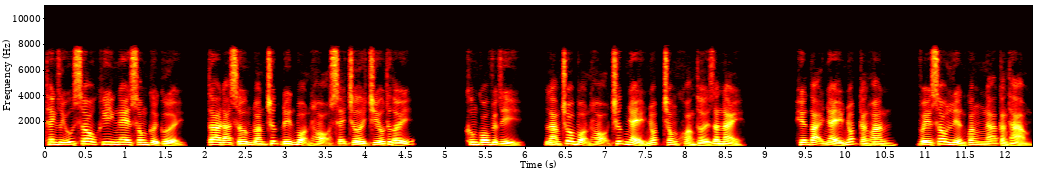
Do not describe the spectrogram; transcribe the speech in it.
Thanh dữ sau khi nghe xong cười cười, ta đã sớm đoán trước đến bọn họ sẽ chơi chiêu thức ấy. Không có việc gì, làm cho bọn họ trước nhảy nhót trong khoảng thời gian này. Hiện tại nhảy nhót càng hoan, về sau liền quăng ngã càng thảm.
